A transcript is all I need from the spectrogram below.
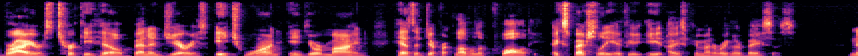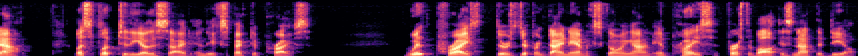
Breyers, Turkey Hill, Ben & Jerry's. Each one in your mind has a different level of quality, especially if you eat ice cream on a regular basis. Now, let's flip to the other side and the expected price. With price, there's different dynamics going on. And price, first of all, is not the deal.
